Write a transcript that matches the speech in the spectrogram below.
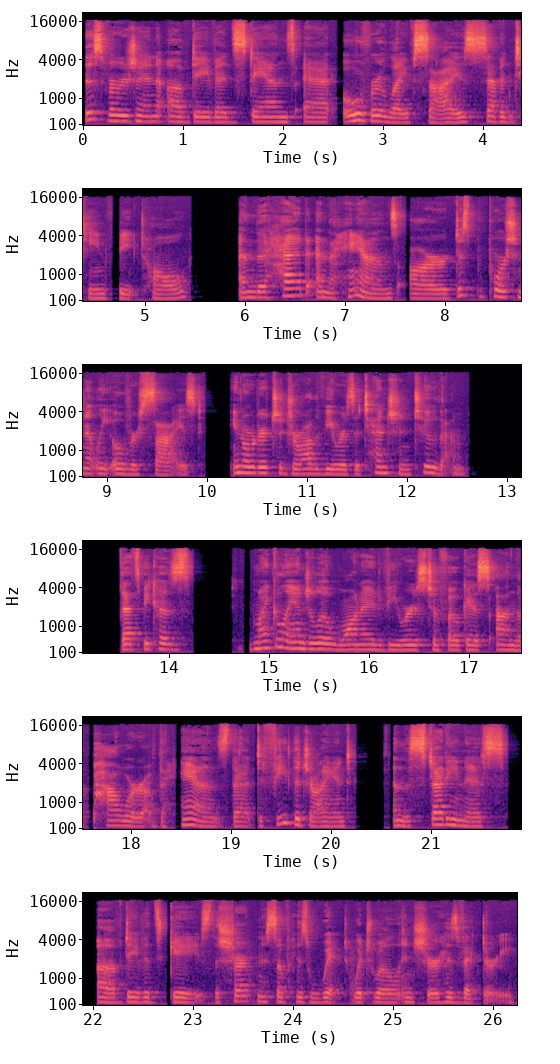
This version of David stands at over life size, 17 feet tall, and the head and the hands are disproportionately oversized in order to draw the viewer's attention to them. That's because Michelangelo wanted viewers to focus on the power of the hands that defeat the giant and the steadiness of David's gaze, the sharpness of his wit, which will ensure his victory.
